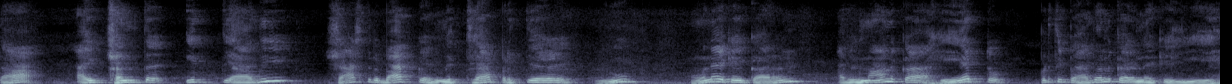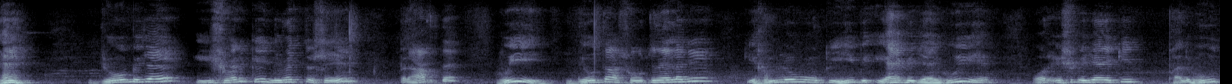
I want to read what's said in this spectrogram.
ता इत्यादि शास्त्र वाक्य मिथ्या प्रत्यय रूप होने के कारण अभिमान का हेयत्व प्रतिपादन करने के लिए हैं। जो विजय ईश्वर के निमित्त से प्राप्त हुई, देवता सोचने लगे कि हम लोगों की ही यह विजय हुई है और इस विजय की फलभूत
